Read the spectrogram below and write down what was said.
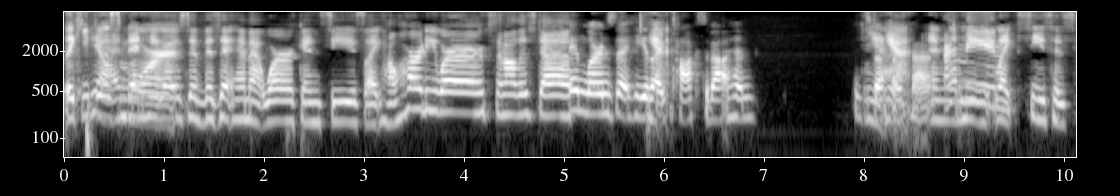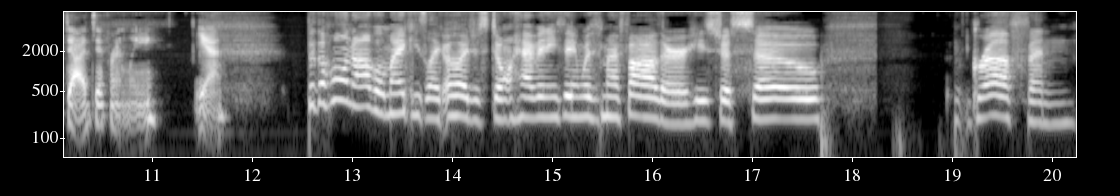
Like he yeah, feels and more. then he goes to visit him at work and sees like how hard he works and all this stuff. and learns that he like talks about him. And stuff Yeah, like that. and I then he like sees his dad differently. yeah, But the whole novel, Mikey's like, oh, I just don't have anything with my father. He's just so gruff and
